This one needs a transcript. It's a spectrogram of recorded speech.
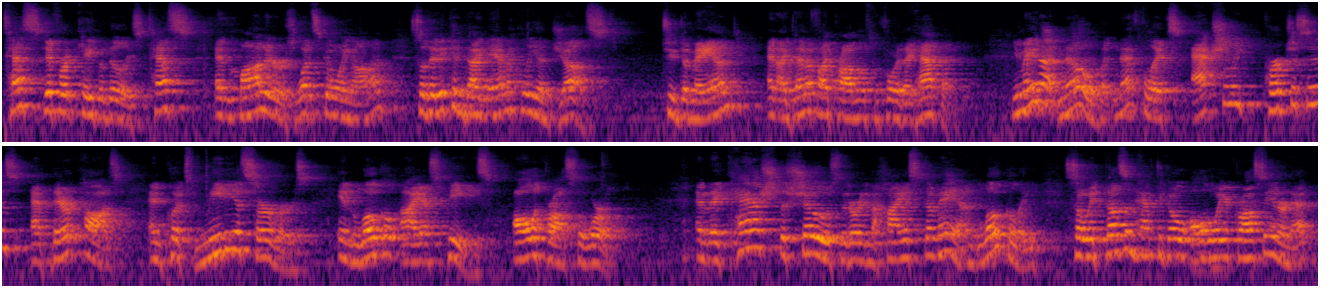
tests different capabilities, tests and monitors what's going on so that it can dynamically adjust to demand and identify problems before they happen. You may not know, but Netflix actually purchases at their cost and puts media servers in local ISPs all across the world. And they cache the shows that are in the highest demand locally so it doesn't have to go all the way across the internet.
